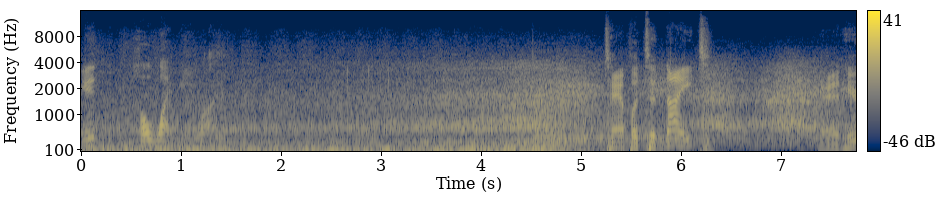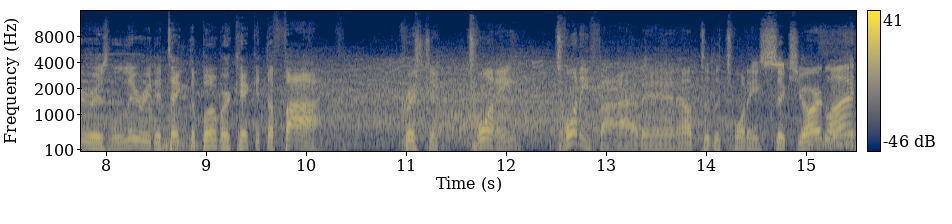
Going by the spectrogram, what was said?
in Hawaii. Tampa tonight. And here is Leary to take the boomer kick at the five. Christian 20, 25, and out to the 26 yard line.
